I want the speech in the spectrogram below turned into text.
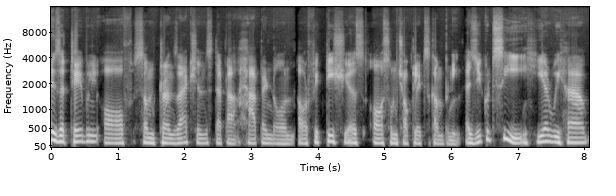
is a table of some transactions that are happened on our fictitious awesome chocolates company. As you could see, here we have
